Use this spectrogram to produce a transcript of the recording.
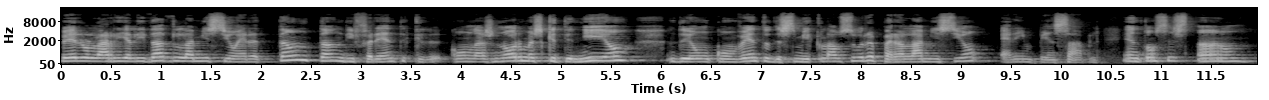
Pero a realidade da missão era tão, tão diferente que, com as normas que tinham de um convento de semiclausura para a missão, era impensável. Então, han,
